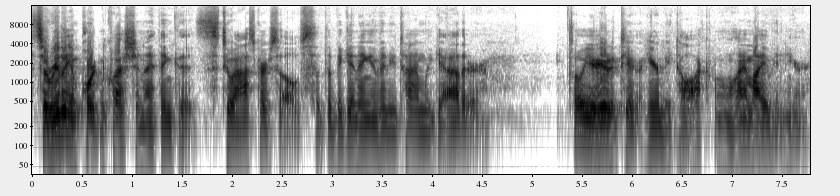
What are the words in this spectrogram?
It's a really important question, I think, it's to ask ourselves at the beginning of any time we gather. So, you're here to hear me talk. Well, why am I even here?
